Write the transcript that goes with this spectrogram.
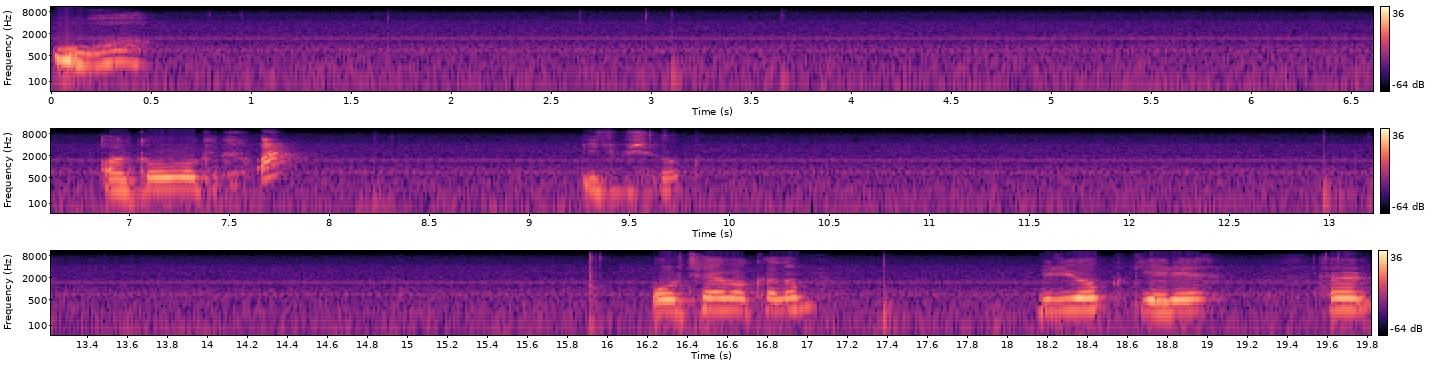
Oha. Arkama bak. Ay! Hiçbir şey yok. Ortaya bakalım. Biri yok geri. Hemen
